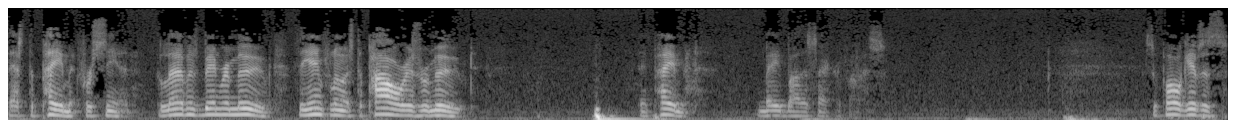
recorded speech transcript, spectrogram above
That's the payment for sin. The leaven's been removed. The influence, the power is removed. The payment made by the sacrifice. So Paul gives us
